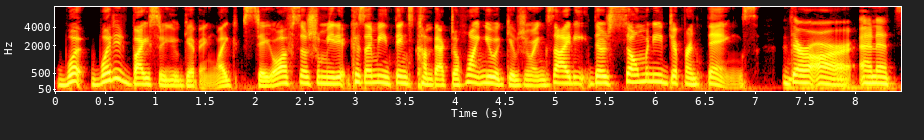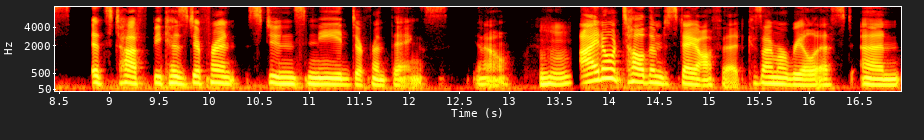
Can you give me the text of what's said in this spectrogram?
What what advice are you giving? Like stay off social media because I mean things come back to haunt you. It gives you anxiety. There's so many different things. There are, and it's it's tough because different students need different things. You know, Mm-hmm. I don't tell them to stay off it because I'm a realist, and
